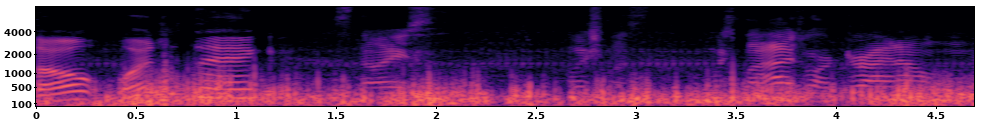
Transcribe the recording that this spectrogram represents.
So, what did you think? It's nice. Wish my wish my eyes weren't drying out.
